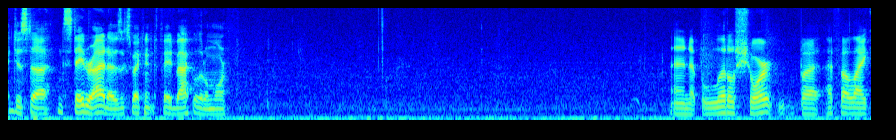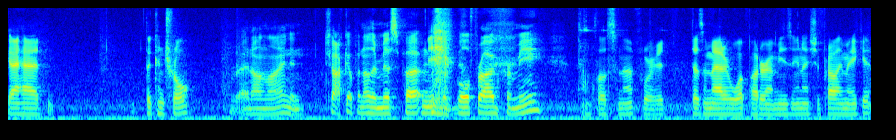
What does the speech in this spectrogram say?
it just uh, stayed right. I was expecting it to fade back a little more. Ended up a little short, but I felt like I had the control. Right on line and chalk up another missed putt with the bullfrog for me. I'm close enough where it doesn't matter what putter I'm using. I should probably make it.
